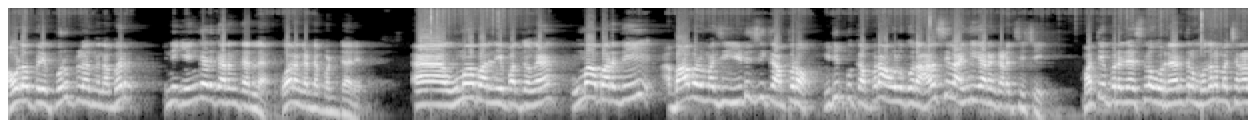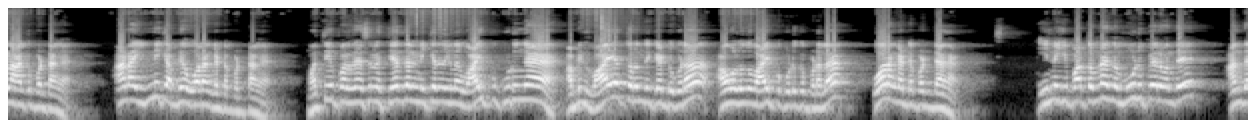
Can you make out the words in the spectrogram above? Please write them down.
அவ்வளோ பெரிய பொறுப்பில் இருந்த நபர். இன்னைக்கு எங்கே இருக்காருன்னு தெரில ஓரம் கட்டப்பட்டுட்டாரு உமா பாரதியை பார்த்தவங்க உமா பாரதி பாபர் மசீத் இடிச்சுக்கு அப்புறம் இடிப்புக்கு அப்புறம் அவங்களுக்கு ஒரு அரசியல் அங்கீகாரம் கிடைச்சிச்சு. மத்திய பிரதேசத்தில் ஒரு நேரத்தில் முதலமைச்சரால் ஆக்கப்பட்டாங்க. ஆனால் இன்னைக்கு அப்படியே ஓரம் கட்டப்பட்டாங்க. மத்திய பிரதேசத்தில் தேர்தல் நிற்கிறதுக்கு வாய்ப்பு கொடுங்க அப்படின்னு வாயை திறந்து கேட்டு கூட அவங்களுக்கு வாய்ப்பு கொடுக்கப்படலை. ஓரம் கட்டப்பட்டாங்க இன்னைக்கு பார்த்தோம்னா இந்த மூணு பேர் வந்து அந்த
